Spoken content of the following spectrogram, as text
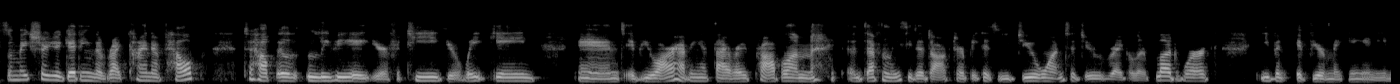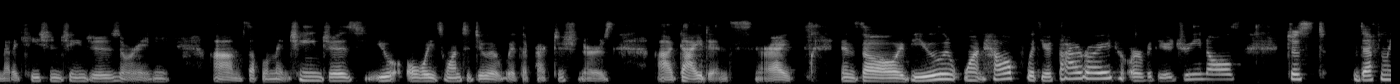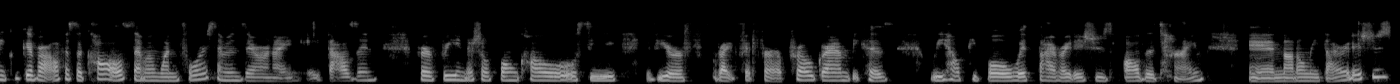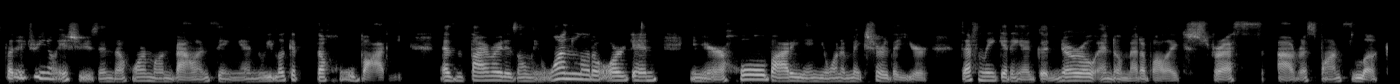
So make sure you're getting the right kind of help to help alleviate your fatigue, your weight gain, and if you are having a thyroid problem, definitely see the doctor because you do want to do regular blood work, even if you're making any medication changes or any um, supplement changes. You always want to do it with a practitioner's uh, guidance, right? And so if you want help with your thyroid or with your adrenals, just definitely give our office a call 714-709-8000 for a free initial phone call. We'll see if you're right fit for our program because we help people with thyroid issues all the time and not only thyroid issues but adrenal issues and the hormone balancing and we look at the whole body as the thyroid is only one little organ in your whole body and you want to make sure that you're definitely getting a good neuroendometabolic stress uh, response look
